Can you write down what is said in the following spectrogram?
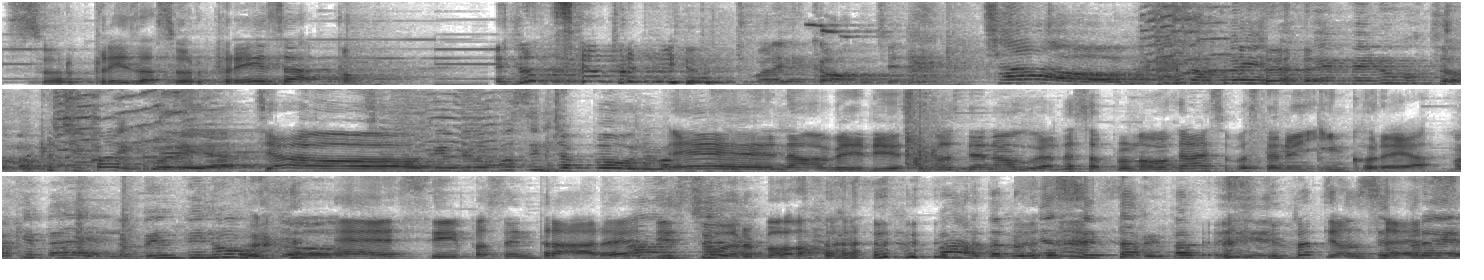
Sorpresa, sorpresa oh. E non si apre più Guarda che codice Ciao, ma che sorpresa, benvenuto Ma che ci fai in Corea? Ciao, Ciao! credevo fossi in Giappone ma Eh no, vedi, Sebastiano, adesso apro un nuovo canale Sebastiano in in Corea Ma che bello, benvenuto Eh sì, posso entrare? Ah, Disturbo certo. Guarda, non mi aspettavo, infatti. Infatti è un sto sempre,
